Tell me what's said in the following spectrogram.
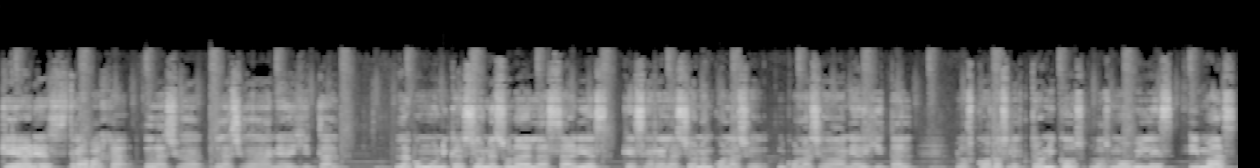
¿Qué áreas trabaja la, la ciudadanía digital? La comunicación es una de las áreas que se relacionan con la, la ciudadanía digital. Los correos electrónicos, los móviles y más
